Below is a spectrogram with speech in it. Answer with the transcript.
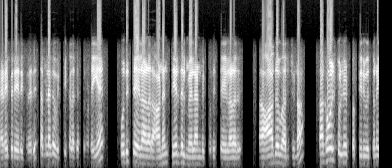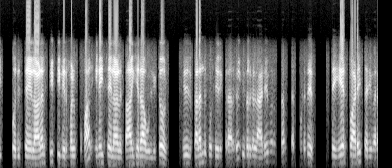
நடைபெற இருக்கிறது. தமிழக வெற்றி கழகத்தினுடைய பொதுச் செயலாளர் ஆனந்த் தேர்தல் மேலாண்மை பொதுச் செயலாளர் ஆதவ் அர்ஜுனா தகவல் தொழில்நுட்ப பிரிவு துணை பொதுச் செயலாளர் சி டி நிர்மல்குமார் இணை செயலாளர் சாகிரா உள்ளிட்டோர் இதில் கலந்து கொண்டிருக்கிறார்கள். இவர்கள் அனைவரும் தான் தற்பொழுது இந்த ஏற்பாடை சரிவர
